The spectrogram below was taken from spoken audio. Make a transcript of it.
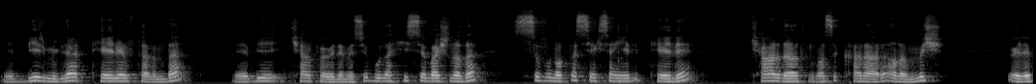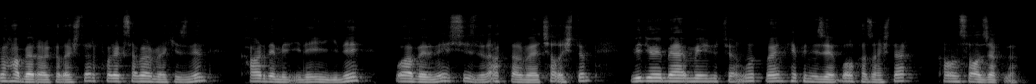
1 e, milyar TL tutarında e, bir kar payı ödemesi. Burada hisse başına da 0.87 TL kar dağıtılması kararı alınmış. Böyle bir haber arkadaşlar. Forex Haber Merkezi'nin Kardemir ile ilgili bu haberini sizlere aktarmaya çalıştım. Videoyu beğenmeyi lütfen unutmayın. Hepinize bol kazançlar. Kalın sağlıcakla.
